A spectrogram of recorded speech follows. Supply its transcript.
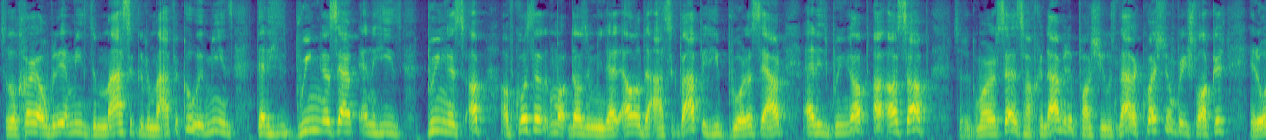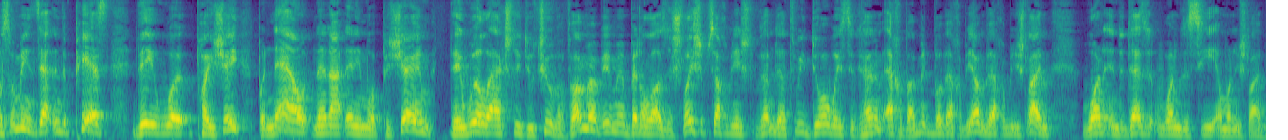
So the over there means the massacre, the mafiku. It means that he's bringing us out and he's bringing us up. Of course, that doesn't mean that El Asik Vapi. He brought us out and he's bringing up uh, us up. So the Gemara says Hachanavi the Pashi was not a question for Rish Lakish. It also means that in the past they were Paishay, but now they're not anymore Pishaim. They will actually do tshuva. There are three doorways to Gehenim: one in the desert, one in the sea, and one in Yishlayim.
